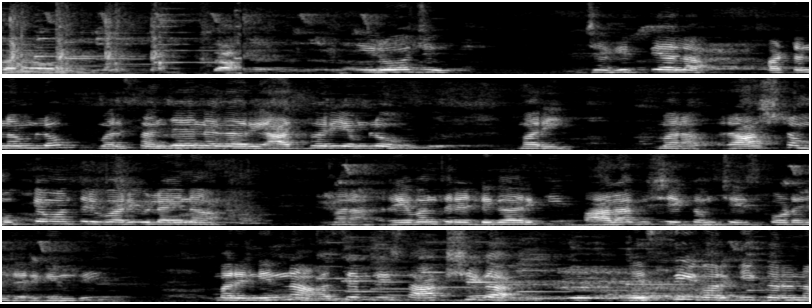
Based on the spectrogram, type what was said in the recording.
ధన్యవాదాలు. ఈరోజు జగిత్యాల పట్టణంలో మరి సంజయన గారి ఆధ్వర్యంలో మరి మన రాష్ట్ర ముఖ్యమంత్రి వర్యులైన మన రేవంత్ రెడ్డి గారికి పాలాభిషేకం చేసుకోవడం జరిగింది. మరి నిన్న అసెంబ్లీ సాక్షిగా ఎస్సీ వర్గీకరణ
